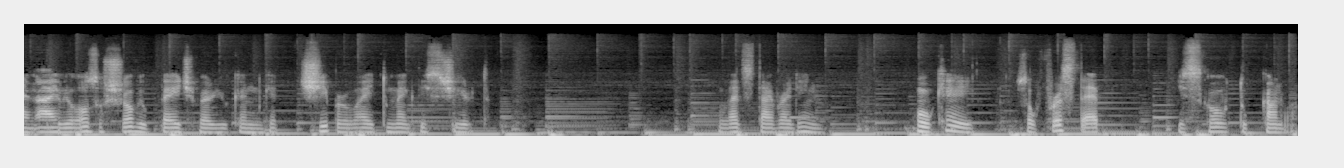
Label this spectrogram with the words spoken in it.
and I will also show you page where you can get cheaper way to make this shirt. Let's dive right in. Okay, so first step is go to Canva.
